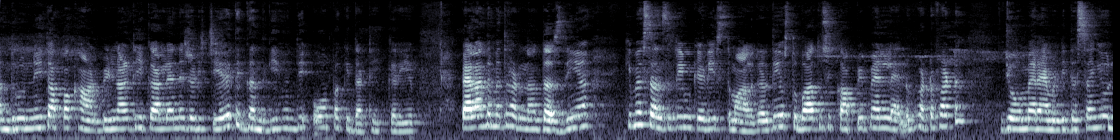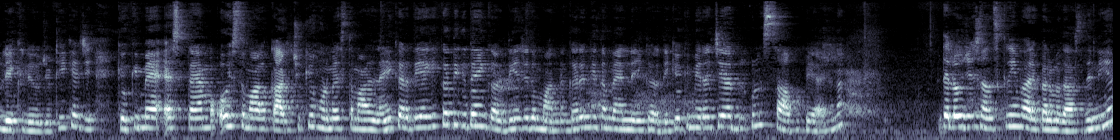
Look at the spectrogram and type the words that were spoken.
ਅੰਦਰੂਨੀ ਤਾਂ ਆਪਾਂ ਖਾਣ ਪੀਣ ਨਾਲ ਠੀਕ ਕਰ ਲੈਂਦੇ ਜਿਹੜੀ ਚਿਹਰੇ ਤੇ ਗੰਦਗੀ ਹੁੰਦੀ ਉਹ ਆਪਾਂ ਕਿੱਦਾਂ ਠੀਕ ਕਰੀਏ? ਪਹਿਲਾਂ ਤਾਂ ਮੈਂ ਤੁਹਾਡੇ ਨਾਲ ਦੱਸਦੀ ਹਾਂ ਕਿ ਮੈਂ ਸਨਸਕ੍ਰੀਨ ਕਿਹੜੀ ਇਸਤੇਮਾਲ ਕਰਦੀ ਉਸ ਤੋਂ ਬਾਅਦ ਤੁਸੀਂ ਕਾਪੀ ਪੈਨ ਲੈ ਲਓ ਫਟਾਫਟ, ਜੋ ਮੈਂ ਰੈਮਡੀ ਦੱਸਾਂਗੀ ਉਹ ਲਿਖ ਲਿਓ ਜੀ, ਠੀਕ ਹੈ ਜੀ? ਕਿਉਂਕਿ ਮੈਂ ਇਸ ਟਾਈਮ ਉਹ ਇਸਤੇਮਾਲ ਕਰ ਚੁੱਕੀ ਹੁਣ ਮੈਂ ਇਸਤੇਮਾਲ ਨਹੀਂ ਕਰਦੀ ਹੈਗੀ, ਕਦੀ ਕਦਾਈ ਹੀ ਕਰਦੀ ਹਾਂ, ਜਦੋਂ ਮਨ ਕਰੇ, ਨਹੀਂ ਤਾਂ ਮੈਂ ਨਹੀਂ ਕਰਦੀ, ਕਿਉਂਕਿ ਮੇਰਾ ਚਿਹਰਾ ਬਿਲਕੁਲ ਸਾਫ਼ ਪਿਆ ਹੈ ਨਾ ਤੇ ਲਓ ਜੀ ਸਨਸਕ੍ਰੀਨ ਬਾਰੇ ਪਹਿਲਾਂ ਮੈਂ ਦੱਸ ਦਿੰਨੀ ਆ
